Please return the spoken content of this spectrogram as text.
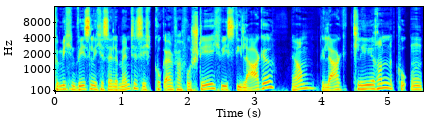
für mich ein wesentliches Element ist. Ich gucke einfach, wo stehe ich, wie ist die Lage, ja, die Lage klären, gucken,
